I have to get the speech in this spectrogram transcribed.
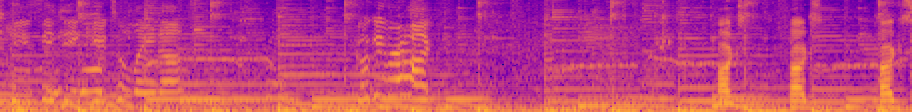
Can you say thank you to Lena? Go give her a hug. Hugs, hugs, hugs.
